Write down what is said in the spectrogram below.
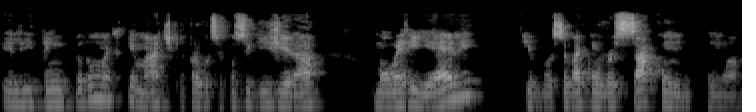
ele tem toda uma esquemática para você conseguir gerar uma URL que você vai conversar com, com, a,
